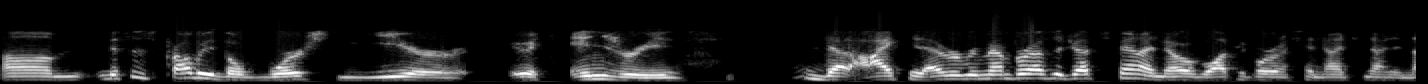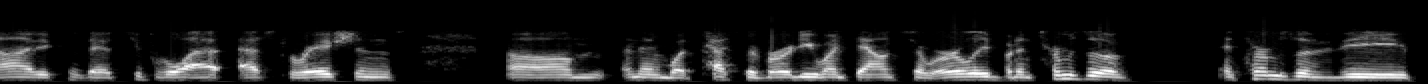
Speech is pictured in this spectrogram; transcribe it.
Um, this is probably the worst year with injuries that I could ever remember as a Jets fan. I know a lot of people are going to say 1999 because they had Super Bowl aspirations. Um, and then what Testaverde went down so early. But in terms of, in terms of the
